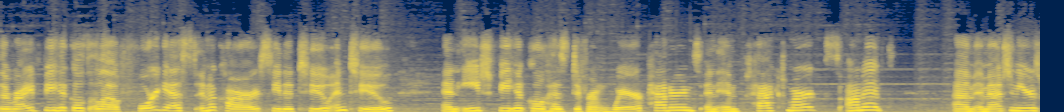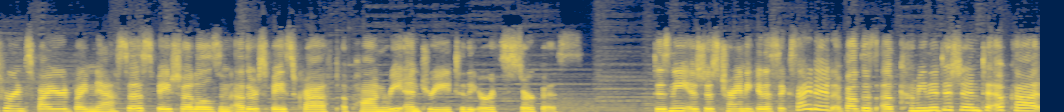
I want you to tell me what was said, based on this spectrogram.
The ride vehicles allow four guests in a car, seated two and two, and each vehicle has different wear patterns and impact marks on it. Um, Imagineers were inspired by NASA space shuttles and other spacecraft upon re entry to the Earth's surface. Disney is just trying to get us excited about this upcoming addition to Epcot.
